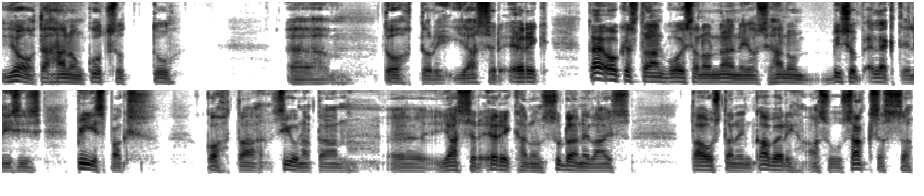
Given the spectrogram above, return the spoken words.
Joo, tähän on kutsuttu tohtori Jasser Erik, tai oikeastaan voi sanoa näin, jos hän on bishop elect, eli siis piispaksi kohtaa siunataan Jasser Erik, hän on sudanilais taustainen kaveri, asuu Saksassa,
